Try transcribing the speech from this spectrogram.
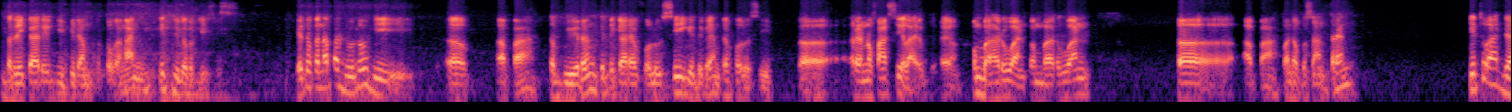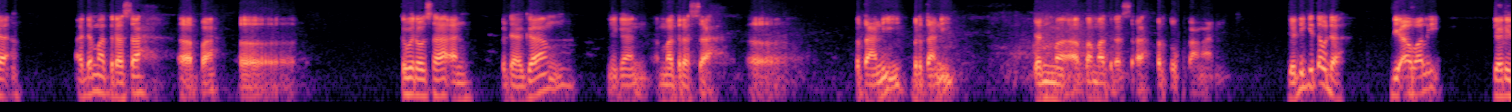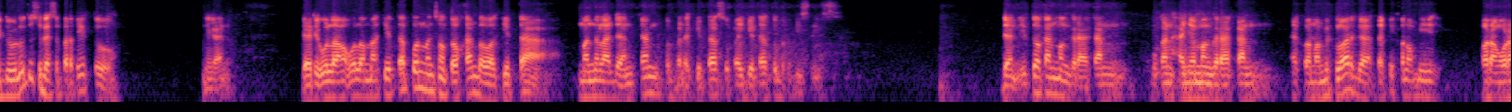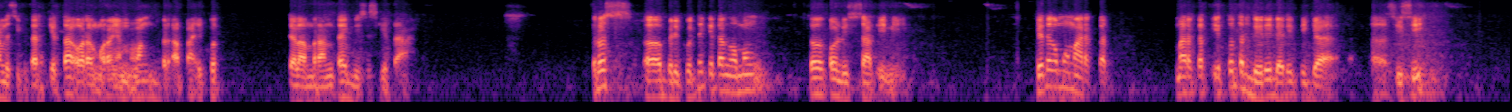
berdikari di bidang pertukangan itu juga berbisnis itu kenapa dulu di uh, apa Tebuireng ketika revolusi gitu kan revolusi uh, renovasi lah uh, pembaharuan pembaharuan uh, apa pondok pesantren itu ada ada madrasah apa uh, kewirausahaan pedagang ya kan madrasah uh, petani bertani dan apa madrasah pertukangan. Jadi kita udah diawali dari dulu itu sudah seperti itu, ya kan? Dari ulama-ulama kita pun mencontohkan bahwa kita meneladankan kepada kita supaya kita tuh berbisnis. Dan itu akan menggerakkan bukan hanya menggerakkan ekonomi keluarga, tapi ekonomi orang-orang di sekitar kita, orang-orang yang memang berapa ikut dalam rantai bisnis kita. Terus eh, berikutnya kita ngomong ke kondisi saat ini kita ngomong market. Market itu terdiri dari tiga uh, sisi.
